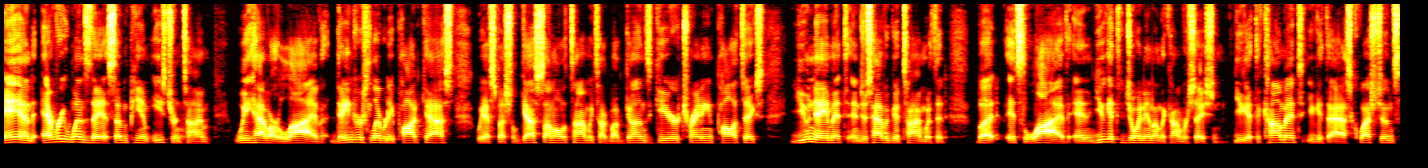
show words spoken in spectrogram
And every Wednesday at 7 p.m. Eastern Time, we have our live Dangerous Liberty podcast. We have special guests on all the time. We talk about guns, gear, training, politics, you name it, and just have a good time with it. But it's live, and you get to join in on the conversation. You get to comment, you get to ask questions.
